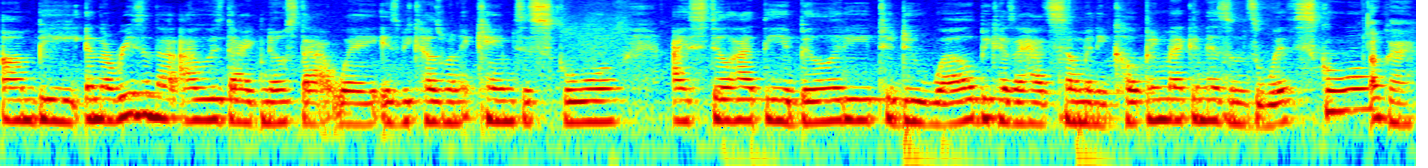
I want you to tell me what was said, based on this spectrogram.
um, be and the reason that I was diagnosed that way is because when it came to school, I still had the ability to do well because I had so many coping mechanisms with school. Okay.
